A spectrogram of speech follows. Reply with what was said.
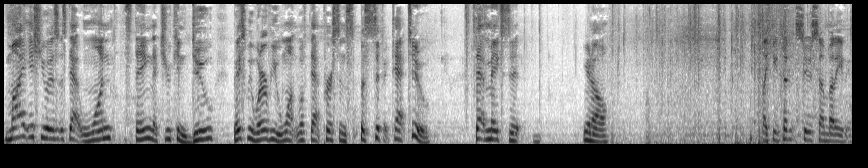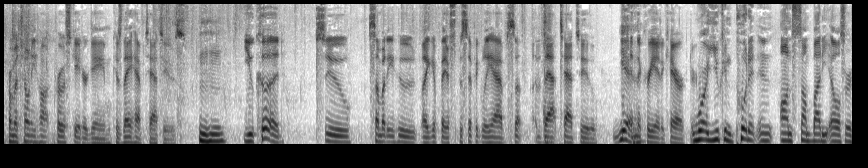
my issue is is that one thing that you can do basically whatever you want with that person's specific tattoo. That makes it, you know, Like you couldn't sue somebody from a Tony Hawk Pro Skater game because they have tattoos. Mm-hmm. You could sue somebody who, like, if they specifically have some, that tattoo Yeah. in the create a character. where you can put it in on somebody else or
